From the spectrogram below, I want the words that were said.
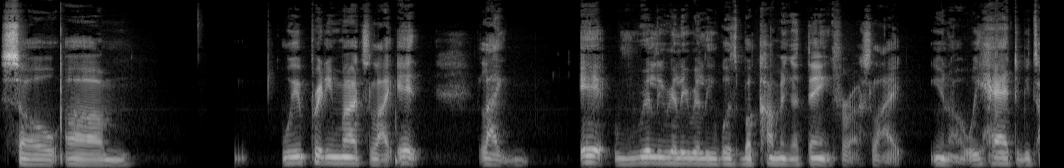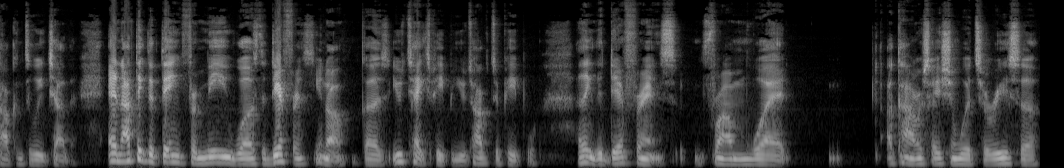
So um, we pretty much like it, like it really, really, really was becoming a thing for us. Like you know, we had to be talking to each other. And I think the thing for me was the difference, you know, because you text people, you talk to people. I think the difference from what a conversation with Teresa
